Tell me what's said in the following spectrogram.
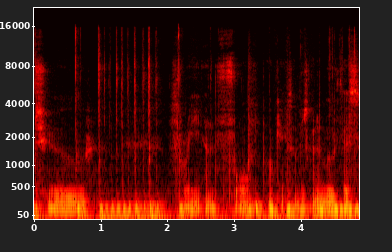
2, 3, and 4. Okay, so I'm just going to move this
